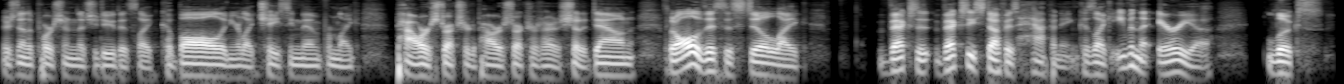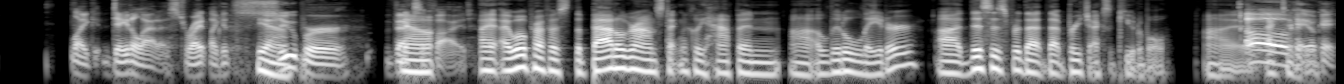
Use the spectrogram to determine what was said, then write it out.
There's another portion that you do that's like Cabal, and you're like chasing them from like power structure to power structure, try to shut it down. But all of this is still like Vex Vexy stuff is happening because like even the area looks like data latticed, right? Like it's Yeah. super vexified. I, I will preface the battlegrounds technically happen uh, a little later. Uh, this is for that that breach executable. Uh, oh, activity, okay, okay,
